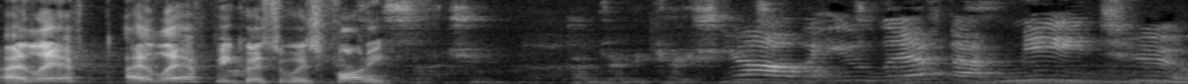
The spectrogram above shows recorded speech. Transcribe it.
I laughed. I laughed because it was funny. Searching. Her dedication Yeah, but you laughed at me too.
